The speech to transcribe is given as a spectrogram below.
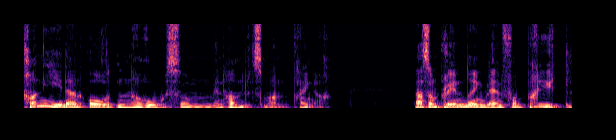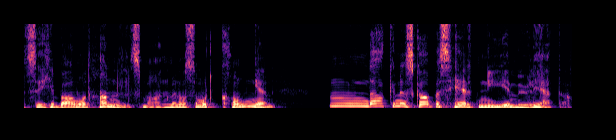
kan gi den orden og ro som en handelsmann trenger. Dersom plyndring ble en forbrytelse ikke bare mot handelsmannen, men også mot kongen, mm, da kunne det skapes helt nye muligheter.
